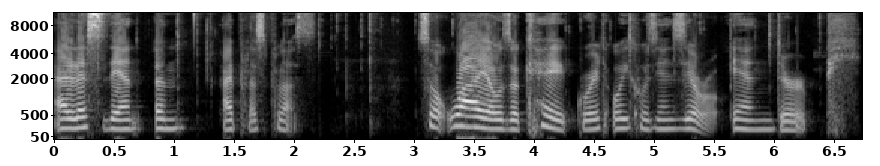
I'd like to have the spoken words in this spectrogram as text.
i less than n i plus plus. So while the k greater or equal than 0 and uh, p,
